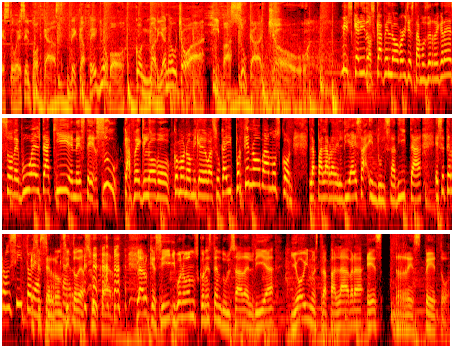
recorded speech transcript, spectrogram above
Esto es el podcast de Café Globo con Mariana Ochoa y Bazooka Joe. Mis queridos Café Lovers, ya estamos de regreso, de vuelta aquí en este su Café Globo. ¿Cómo no, mi querido Bazooka? ¿Y por qué no vamos con la palabra del día, esa endulzadita, ese terroncito de Ese azúcar? terroncito de azúcar. claro que sí. Y bueno, vamos con esta endulzada del día. Y hoy nuestra palabra es respeto.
